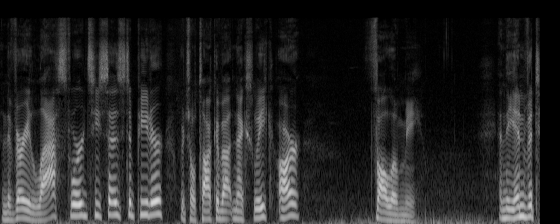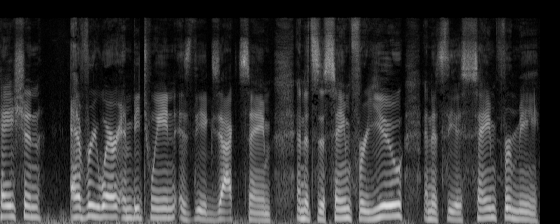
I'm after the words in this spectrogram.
And the very last words he says to Peter, which we'll talk about next week, are, Follow me. And the invitation everywhere in between is the exact same. And it's the same for you, and it's the same for me.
